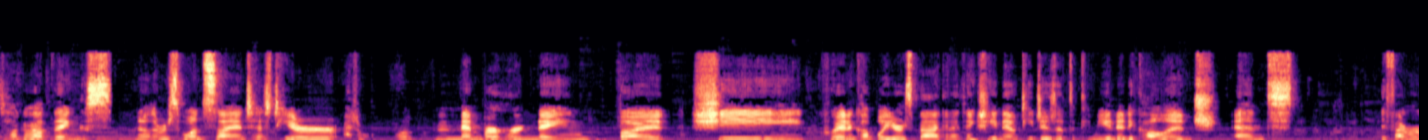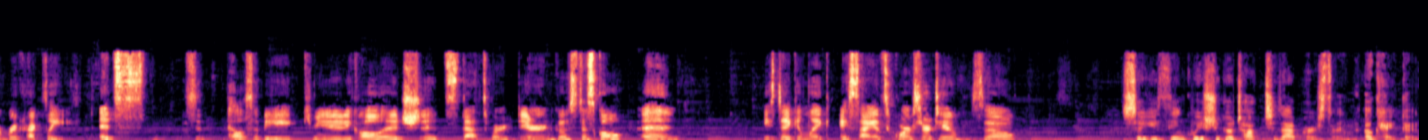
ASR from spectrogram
talk about things. You know, there was one scientist here. I don't remember her name, but She quit a couple years back, and I think she now teaches at the community college. And if I remember correctly, it's, it's Pelisabi Community College. It's that's where Darren goes to school, and he's taken like a science course or two. So, so you think we should go talk to that person? Okay, good,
